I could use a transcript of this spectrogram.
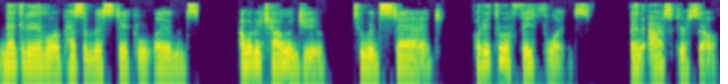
negative or pessimistic lens, I want to challenge you to instead put it through a faith lens and ask yourself,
